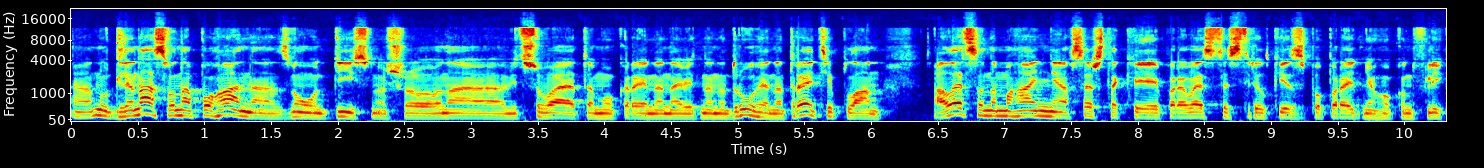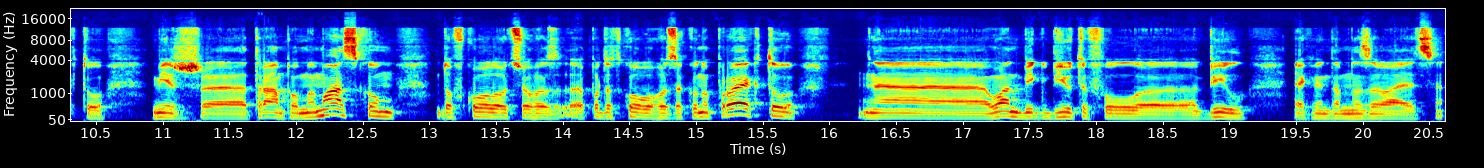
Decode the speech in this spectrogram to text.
ну для нас вона погана. Знову дійсно, що вона відсуває там Україна навіть не на другий, на третій план. Але це намагання все ж таки перевести стрілки з попереднього конфлікту між е, Трампом і Маском довкола цього податкового законопроекту. Е, One Big Beautiful е, Bill, як він там називається.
